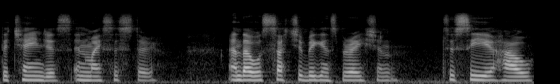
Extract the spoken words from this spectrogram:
the changes in my sister and that was such a big inspiration to see how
